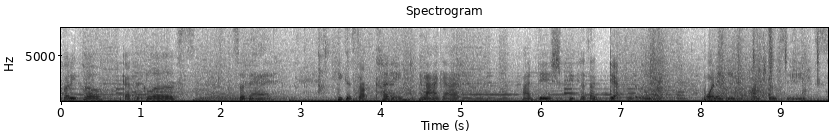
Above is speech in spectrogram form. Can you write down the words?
Cody Co got the gloves so that he can start cutting. And I got my dish because I definitely want to eat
